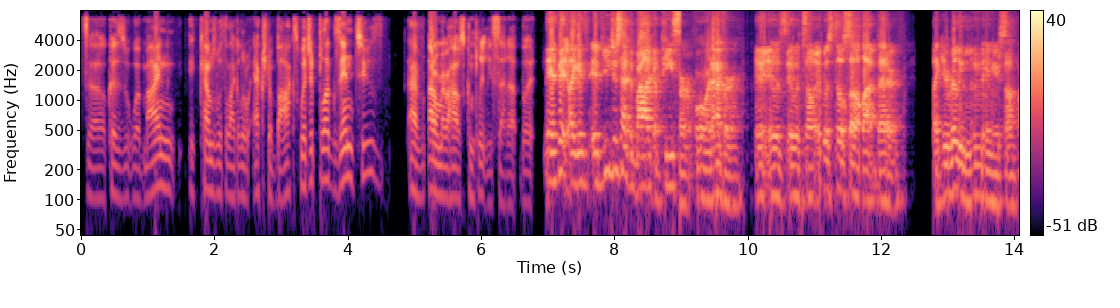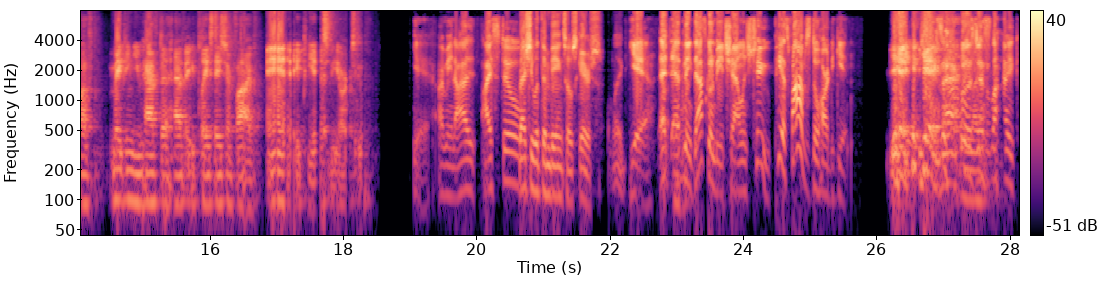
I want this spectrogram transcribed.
So, because what mine, it comes with like a little extra box, which it plugs into. I, I don't remember how it's completely set up, but If it, like if, if you just had to buy like a piece or, or whatever, it, it was it was it was still sell a lot better. Like you're really limiting yourself by making you have to have a PlayStation Five and a PSVR two. Yeah, I mean, I I still especially with them being so scarce. Like, yeah, I, I think that's going to be a challenge too. PS5 is still hard to get. Yeah, yeah, exactly. it's Like, just like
